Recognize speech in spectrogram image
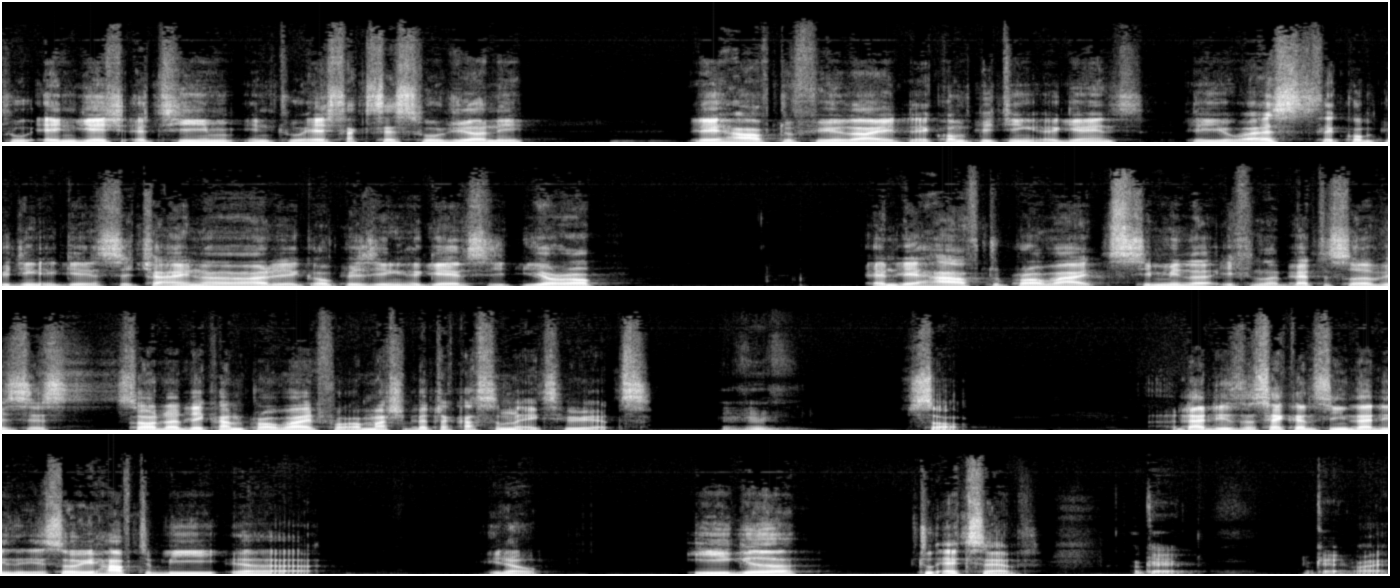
to engage a team into a successful journey, they have to feel like they're competing against the US, they're competing against China, they're competing against Europe, and they have to provide similar, if not better, services so that they can provide for a much better customer experience. Mm-hmm. So that is the second thing that is so you have to be, uh, you know, eager to excel. Okay. Okay. Right.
